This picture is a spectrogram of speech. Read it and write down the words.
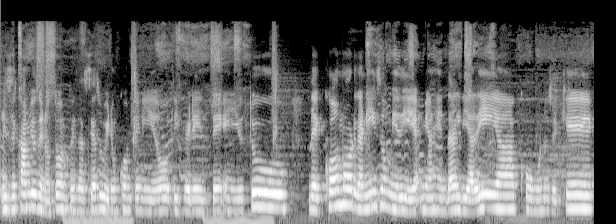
ese cambio se notó, empezaste a subir un contenido diferente en YouTube, de cómo organizo mi, día, mi agenda del día a día, cómo no sé qué,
